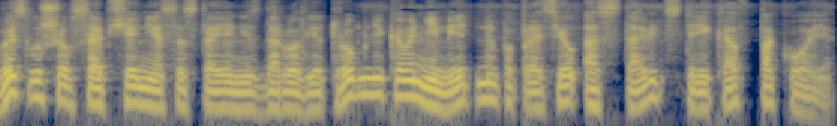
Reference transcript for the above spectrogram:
выслушав сообщение о состоянии здоровья Трубникова, немедленно попросил оставить старика в покое.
